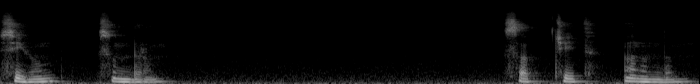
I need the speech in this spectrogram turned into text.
शिवम सुंदरम। सचित आनंदम।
